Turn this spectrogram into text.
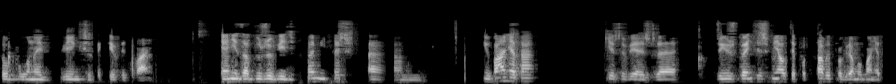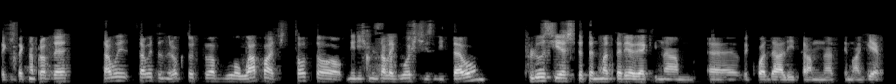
to było największe takie wyzwanie. Ja nie za dużo wiedziałem i też um, studiowania takie, że wiesz, że, że już będziesz miał te podstawy programowania. Także tak naprawdę cały, cały ten rok to trzeba było łapać to, co mieliśmy zaległości z liceum, plus jeszcze ten materiał, jaki nam e, wykładali tam na tym AGF.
